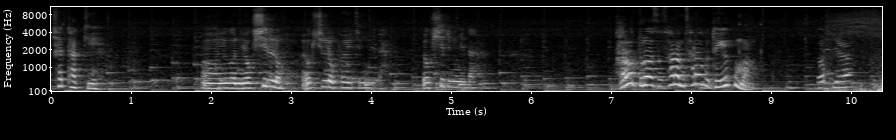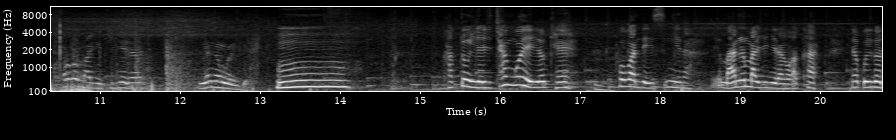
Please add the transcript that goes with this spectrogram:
세탁기 어 이건 욕실로 욕실로 보여집니다. 욕실입니다. 바로 들어와서 사람 살아도 되겠구만. 높게 소금 많이 기계를 거 이제. 음 각종 이제 창고에 이렇게 보관돼 있습니다. 마늘 말린이라고 아까 그래갖고 이거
